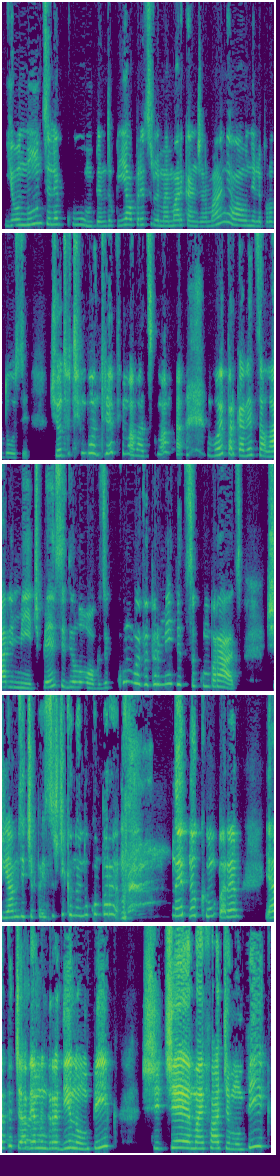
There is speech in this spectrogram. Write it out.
eu nu înțeleg cum, pentru că iau prețurile mai mari ca în Germania la unele produse. Și eu tot timpul o întreb pe mama, zic, mama, voi parcă aveți salarii mici, pensii deloc. Zic, cum voi vă permiteți să cumpărați? Și i-am zice, păi să știi că noi nu cumpărăm. noi nu cumpărăm. Iată ce avem în grădină un pic și ce mai facem un pic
